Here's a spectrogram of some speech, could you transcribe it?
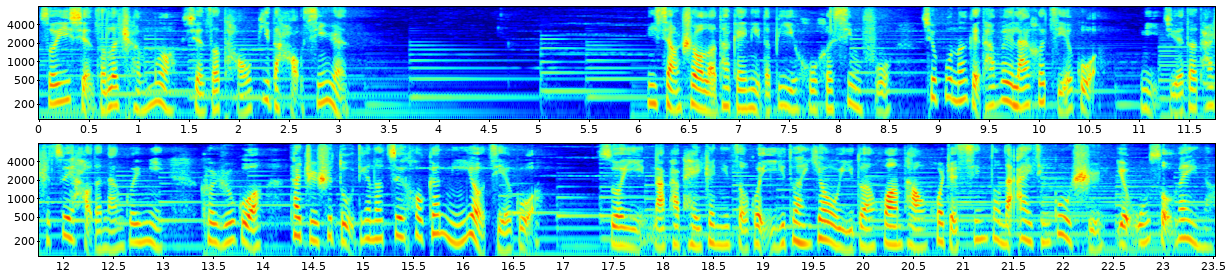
所以选择了沉默，选择逃避的好心人？你享受了他给你的庇护和幸福，却不能给他未来和结果。你觉得他是最好的男闺蜜，可如果他只是笃定了最后跟你有结果，所以哪怕陪着你走过一段又一段荒唐或者心动的爱情故事，也无所谓呢？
